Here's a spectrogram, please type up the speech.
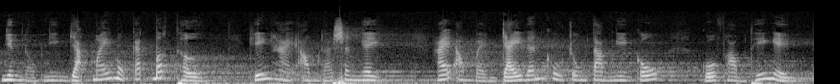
Nhưng đột nhiên dập máy một cách bất thường, Khiến hai ông đã sinh nghi. Hai ông bèn chạy đến khu trung tâm nghiên cứu Của phòng thí nghiệm,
